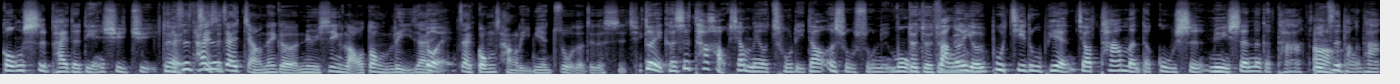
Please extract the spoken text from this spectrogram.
公式拍的连续剧，可是他也是在讲那个女性劳动力在对在工厂里面做的这个事情。对，可是他好像没有处理到二叔叔女墓，对对对反而有一部纪录片叫《他们的故事》，女生那个她，嗯女字旁她，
